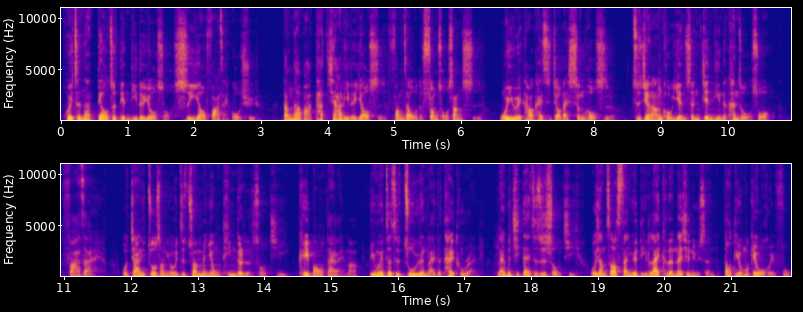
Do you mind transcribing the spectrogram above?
挥着那吊着点滴的右手，示意要发仔过去。当他把他家里的钥匙放在我的双手上时，我以为他要开始交代身后事了。只见 Uncle 眼神坚定地看着我说：“发仔，我家里桌上有一只专门用 Tinder 的手机，可以帮我带来吗？因为这次住院来得太突然，来不及带这只手机。我想知道三月底 like 的那些女生到底有没有给我回复。”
